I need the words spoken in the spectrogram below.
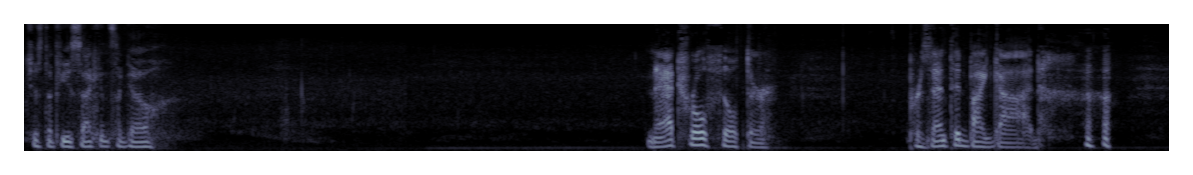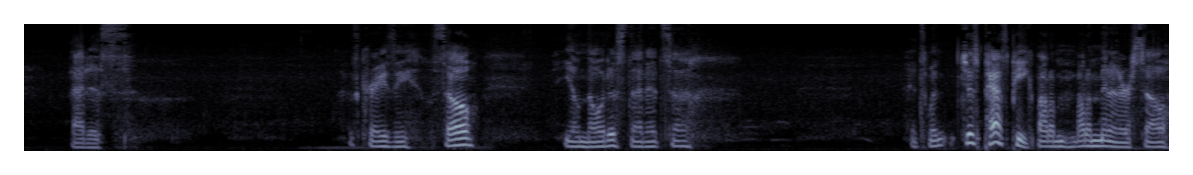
just a few seconds ago. Natural filter presented by God. that is that's crazy. So you'll notice that it's uh it's went just past peak, about a, about a minute or so.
